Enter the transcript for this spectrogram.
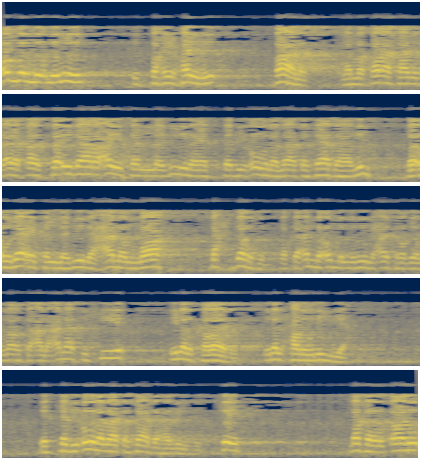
أم المؤمنين في الصحيحين قالت لما قرأت هذه الآية قالت فإذا رأيت الذين يتبعون ما تشابه منه فأولئك الذين عانى الله فاحذرهم فكأن أم المؤمنين عائشة رضي الله تعالى عنها تشير إلى الخوارج إلى الحرورية. يتبعون ما تشابه منه. كيف؟ مثلا قالوا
